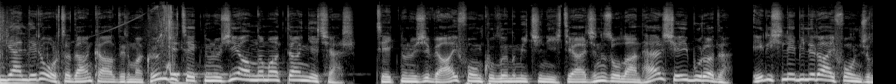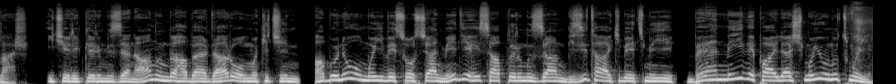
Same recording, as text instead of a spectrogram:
Engelleri ortadan kaldırmak önce teknolojiyi anlamaktan geçer. Teknoloji ve iPhone kullanımı için ihtiyacınız olan her şey burada. Erişilebilir iPhone'cular. İçeriklerimizden anında haberdar olmak için abone olmayı ve sosyal medya hesaplarımızdan bizi takip etmeyi, beğenmeyi ve paylaşmayı unutmayın.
